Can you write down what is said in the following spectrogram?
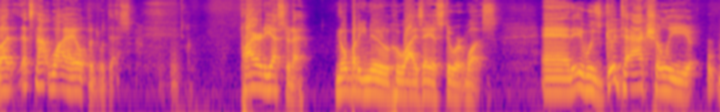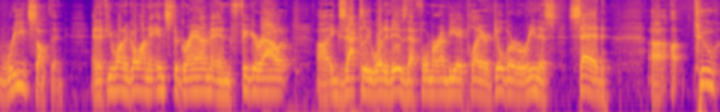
But that's not why I opened with this. Prior to yesterday, nobody knew who Isaiah Stewart was. And it was good to actually read something and if you want to go on to Instagram and figure out uh, exactly what it is that former NBA player Gilbert Arenas said uh, uh, to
